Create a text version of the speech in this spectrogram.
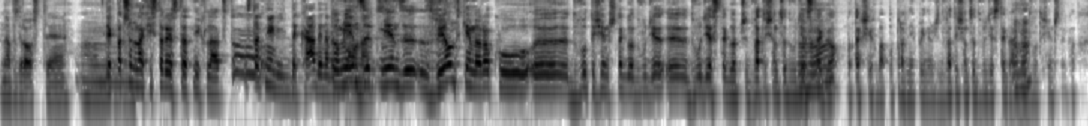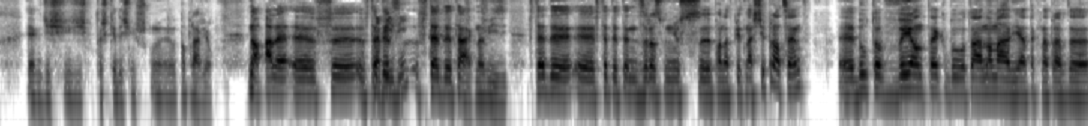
na wzrosty. Um, Jak patrzymy na historię ostatnich lat, to. Ostatnie dekady, nawet. To między, między z wyjątkiem roku y, 2020 y, czy 2020, mhm. bo tak się chyba poprawnie powinno być 2020, a nie mhm. 2000, jak dziś, dziś ktoś kiedyś już y, poprawiał. No, ale y, w, wtedy. Na wizji? Wtedy, tak, na wizji. Wtedy, y, wtedy ten wzrost wyniósł ponad 15%. E, był to wyjątek, było to anomalia, tak naprawdę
